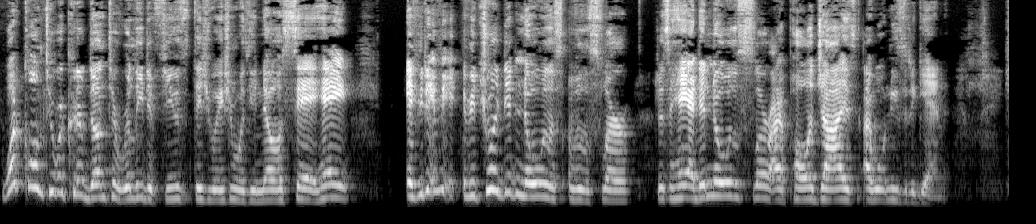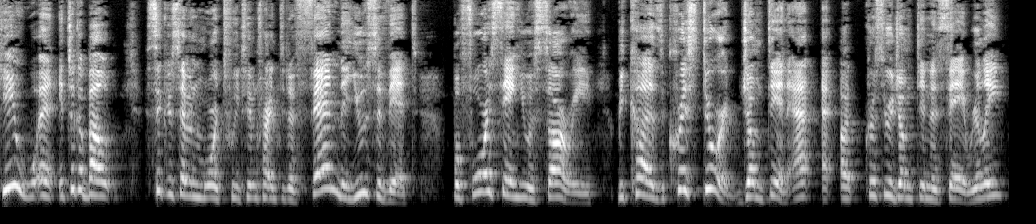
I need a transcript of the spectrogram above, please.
what Colten Teubert could have done to really diffuse the situation was you know say, hey, if you if you, if you truly didn't know it was, it was a slur, just say, hey, I didn't know it was a slur. I apologize. I won't use it again. He went, it took about six or seven more tweets him trying to defend the use of it before saying he was sorry because Chris Stewart jumped in. At, at, uh, Chris Stewart jumped in to say, really?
